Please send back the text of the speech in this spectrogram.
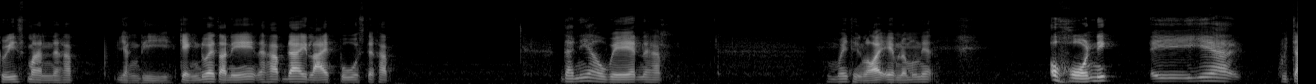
กรีซมันนะครับยังดีเก่งด้วยตอนนี้นะครับ ได้ไลฟ์บูสต์นะครับดานิเอลเวสนะครับ ไม่ถึงร้อยเอ็มแล้วมั้งเนี่ย โอ้โห นิกไอ้เหี้ยกูจ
